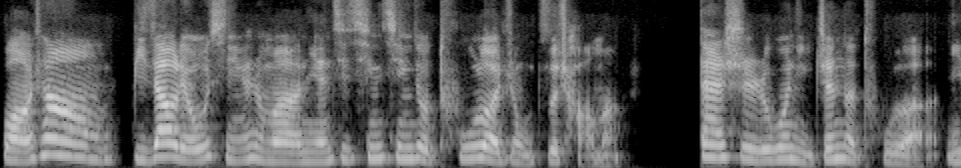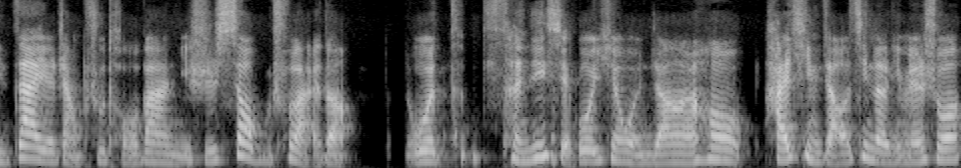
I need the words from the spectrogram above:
网上比较流行什么年纪轻轻就秃了这种自嘲嘛。但是如果你真的秃了，你再也长不出头发，你是笑不出来的。我曾经写过一篇文章，然后还挺矫情的，里面说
